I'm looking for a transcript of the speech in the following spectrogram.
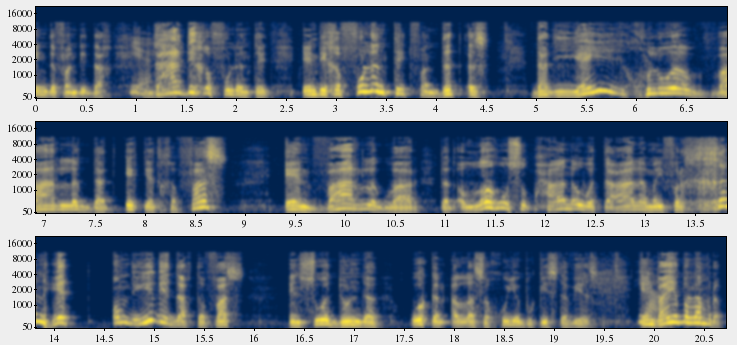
einde van die dag. Yes. Daardie gevoelendheid en die gevoelendheid van dit is dat jy glo waarlik dat ek het gevas en waarlik waar dat Allah subhanahu wa ta'ala my vergun het om hierdie dag te vas en sodoende ook in Allah se goeie boekies te wees. Ja. En baie belangrik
